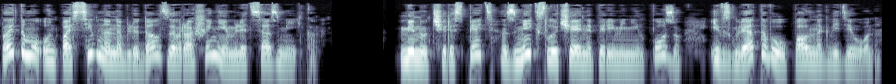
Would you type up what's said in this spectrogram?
поэтому он пассивно наблюдал за выражением лица змейка. Минут через пять змейк случайно переменил позу, и взгляд его упал на Гвидиона.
